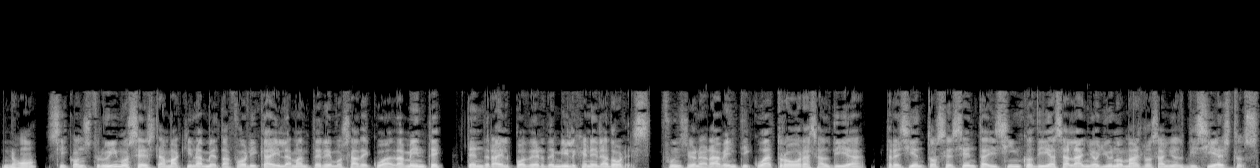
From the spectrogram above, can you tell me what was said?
no, si construimos esta máquina metafórica y la mantenemos adecuadamente, tendrá el poder de mil generadores. Funcionará 24 horas al día, 365 días al año y uno más los años bisiestos.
